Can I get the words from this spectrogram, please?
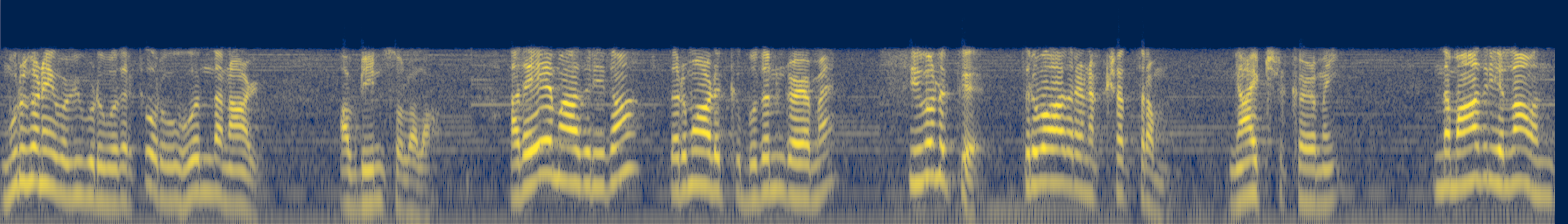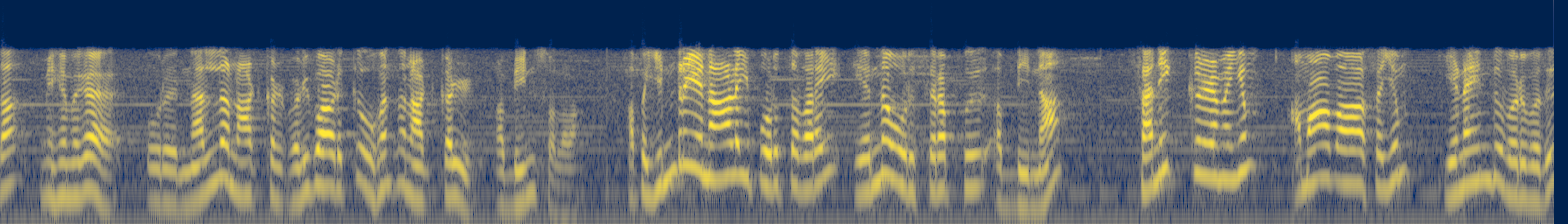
முருகனை வழிபடுவதற்கு ஒரு உகந்த நாள் அப்படின்னு சொல்லலாம். அதே மாதிரி தான் பெருமாளுக்கு புதன்கிழமை சிவனுக்கு திருவாதிர நட்சத்திரம் ஞாயிற்றுக்கிழமை. இந்த மாதிரியெல்லாம் வந்தால் மிக மிக ஒரு நல்ல நாட்கள் வழிபாடுக்கு உகந்த நாட்கள் அப்படின்னு சொல்லலாம். அப்ப இன்றைய நாளை பொறுத்தவரை என்ன ஒரு சிறப்பு அப்படின்னா சனிக்கிழமையும் அமாவாசையும் இணைந்து வருவது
